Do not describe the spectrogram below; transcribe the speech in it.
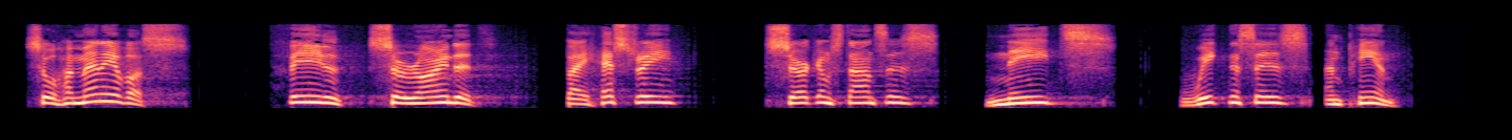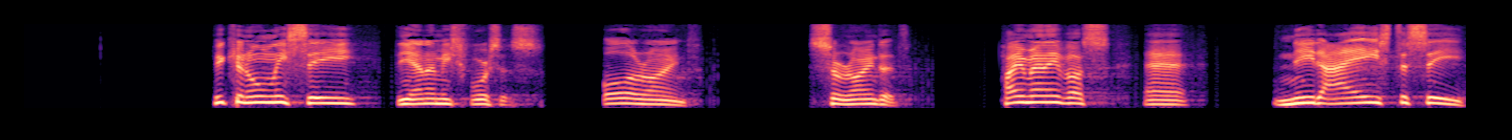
So, how many of us feel surrounded by history, circumstances, needs, weaknesses, and pain? Who can only see the enemy's forces all around, surrounded? How many of us uh, need eyes to see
